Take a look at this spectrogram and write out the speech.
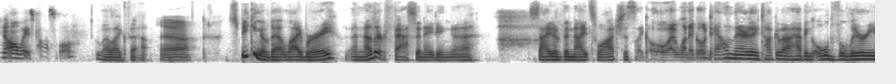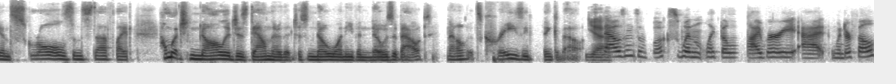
in all ways possible. Ooh, I like that. Yeah. Speaking of that library, another fascinating uh, side of the Night's Watch. It's like, oh, I want to go down there. They talk about having old Valyrian scrolls and stuff. Like, how much knowledge is down there that just no one even knows about? You know, it's crazy to think about. Yeah. Thousands of books when like the library at Winterfell,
